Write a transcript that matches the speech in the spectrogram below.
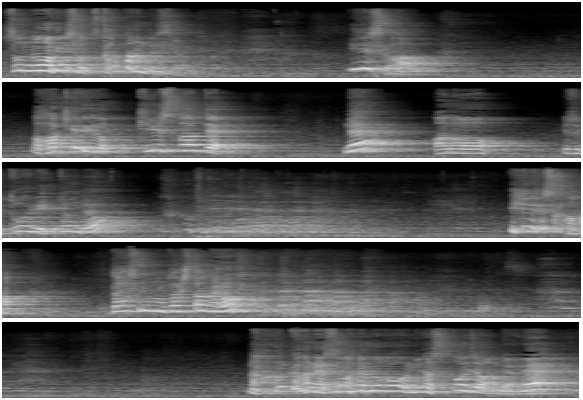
その脳みそ使ったんですよ。いいですか？はっきり言うけどキリストだってね？あの要するにトイレ行ったんだよ。いいですか？出すもの出したんだよ。なんかねその辺のところみんなすっ飛んじゃうんだよね。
